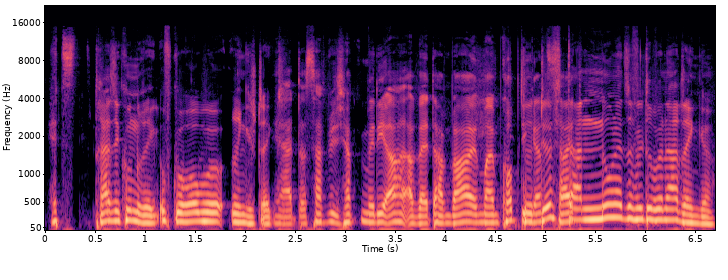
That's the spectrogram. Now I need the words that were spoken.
Hättest, Drei Sekunden Regel, aufgehoben, Ring gesteckt. ja, das hab ich, ich hab mir die, aber dann war in meinem Kopf die du ganze dürft Zeit. dann nur nicht so viel drüber nachdenken.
